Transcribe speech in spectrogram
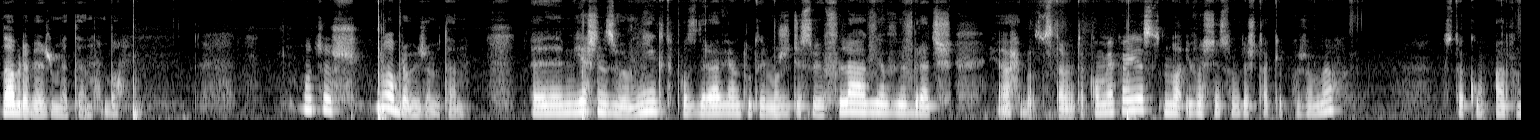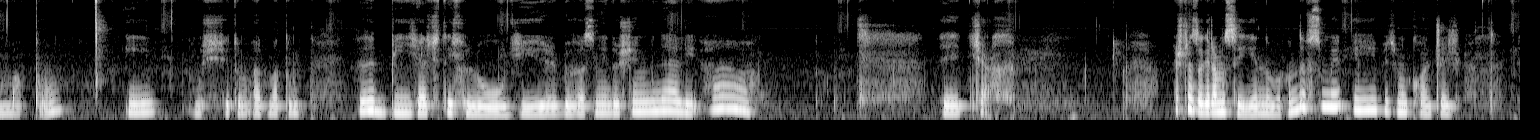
Dobra, bierzemy ten chyba. Chociaż, dobra, bierzemy ten. Ja się nazywam Nikt, pozdrawiam. Tutaj możecie sobie flagę wybrać. Ja chyba zostawię taką, jaka jest. No i właśnie są też takie poziomy z taką armatą. I musicie tą armatą wybijać tych ludzi, żeby was nie dosięgnęli. A. Y, Ciach. Jeszcze zagramy sobie jedną rundę w sumie i będziemy kończyć.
